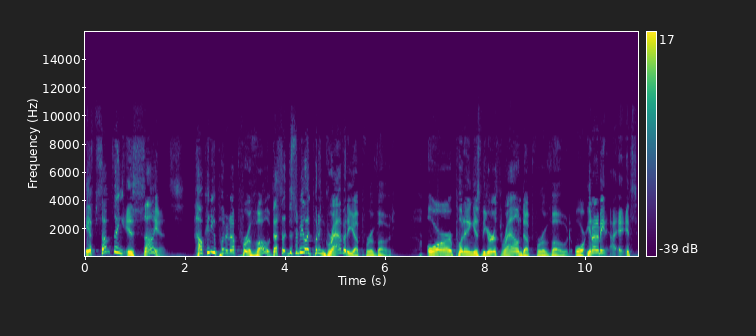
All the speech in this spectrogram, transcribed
If something is science, how can you put it up for a vote? That's a, this would be like putting gravity up for a vote or putting is the earth round up for a vote or you know what I mean? It's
